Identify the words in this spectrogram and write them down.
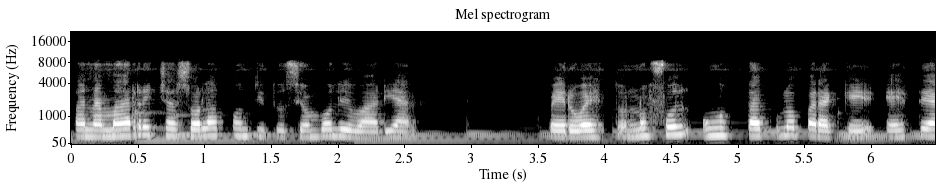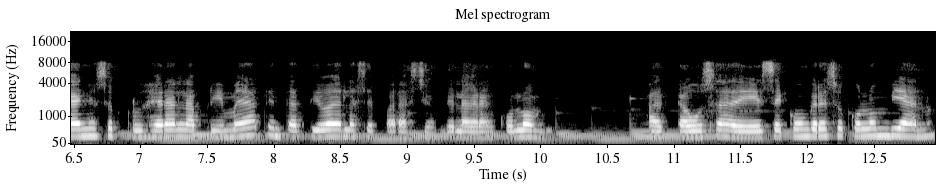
Panamá rechazó la constitución bolivariana. Pero esto no fue un obstáculo para que este año se produjera la primera tentativa de la separación de la Gran Colombia. A causa de ese Congreso colombiano,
